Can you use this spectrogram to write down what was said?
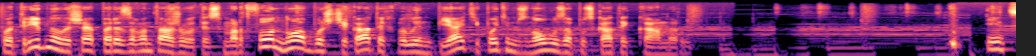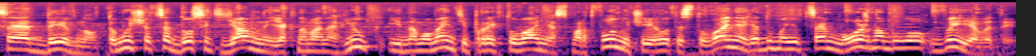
Потрібно лише перезавантажувати смартфон, ну або ж чекати хвилин 5 і потім знову запускати камеру. І це дивно, тому що це досить явний, як на мене, глюк, і на моменті проєктування смартфону чи його тестування, я думаю, це можна було виявити.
